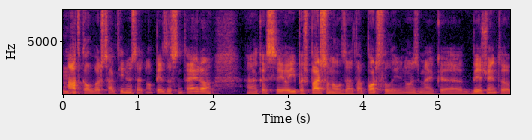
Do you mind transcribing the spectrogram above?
Mm. Atkal var sākt investēt no 50 eiro, uh, kas jau īpaši personalizētā portfelī nozīmē, ka bieži vien to,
